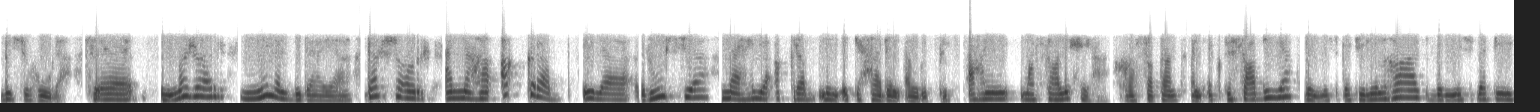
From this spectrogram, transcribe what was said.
بسهولة. المجر من البداية تشعر أنها أقرب إلى روسيا ما هي أقرب للاتحاد الأوروبي، أعني مصالحها خاصة الاقتصادية بالنسبة للغاز، بالنسبة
